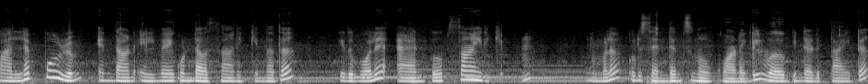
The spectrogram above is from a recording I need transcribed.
പലപ്പോഴും എന്താണ് എൽ വൈ കൊണ്ട് അവസാനിക്കുന്നത്? ഇതുപോലെ ആഡ് വേബ്സ് ആയിരിക്കും നമ്മൾ ഒരു സെന്റൻസ് നോക്കുവാണെങ്കിൽ വേർബിന്റെ അടുത്തായിട്ട്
